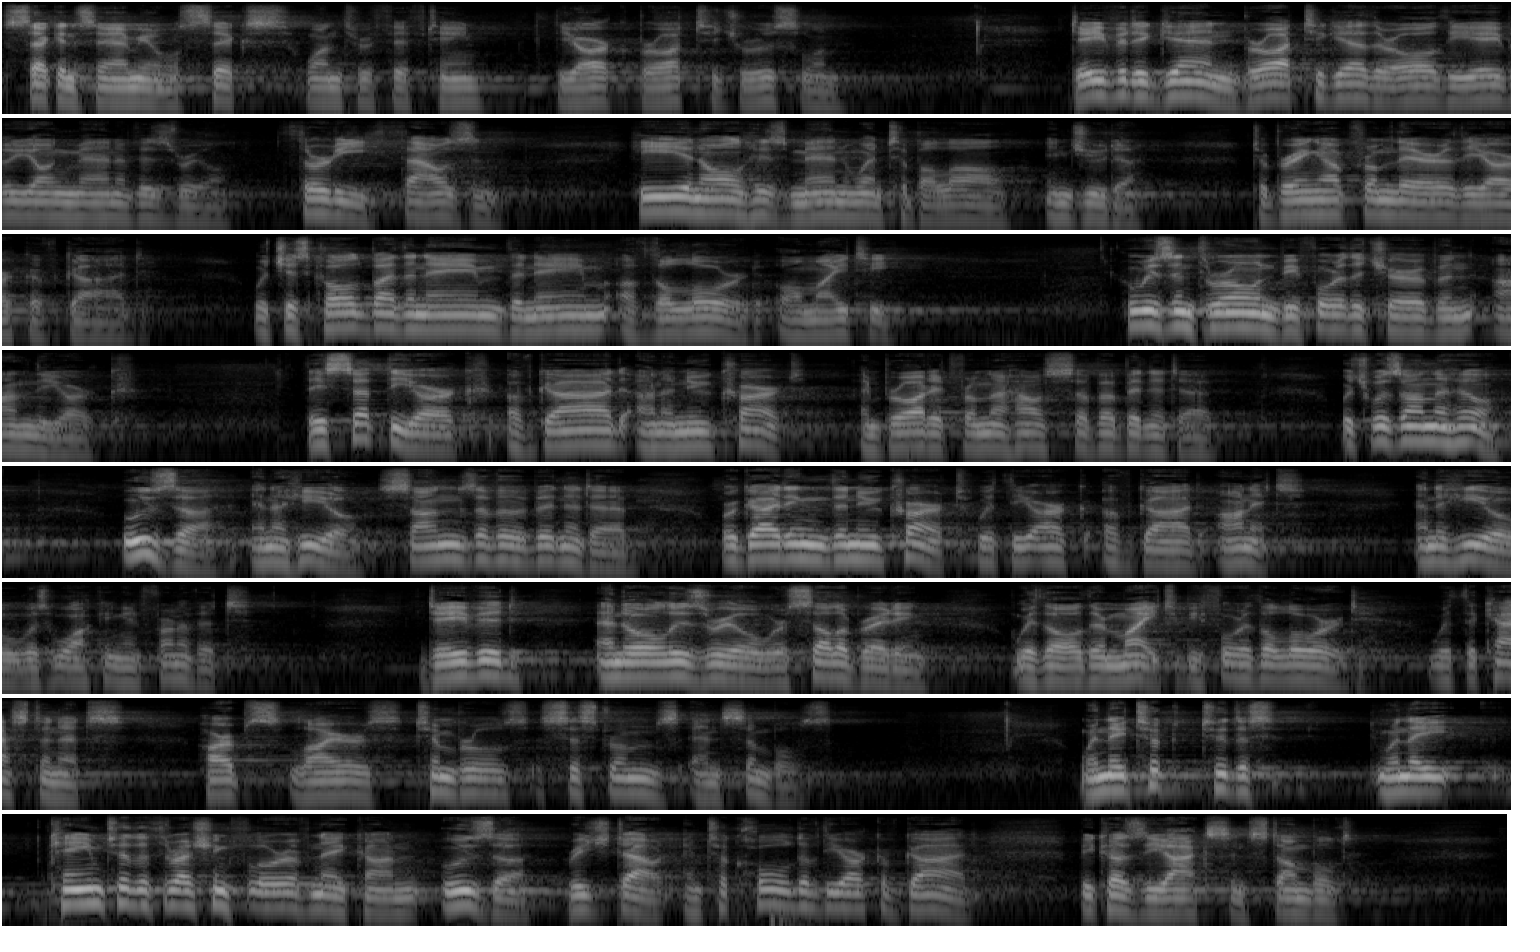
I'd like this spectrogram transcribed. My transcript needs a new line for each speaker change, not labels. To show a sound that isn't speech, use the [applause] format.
2 Samuel 6 1 through 15. The ark brought to Jerusalem. David again brought together all the able young men of Israel, 30,000. He and all his men went to Baalah in Judah to bring up from there the ark of God, which is called by the name, the name of the Lord Almighty, who is enthroned before the cherubim on the ark. They set the ark of God on a new cart and brought it from the house of Abinadab, which was on the hill. Uzzah and Ahio, sons of Abinadab, were guiding the new cart with the ark of God on it, and Ahio was walking in front of it. David and all Israel were celebrating with all their might before the Lord, with the castanets, harps, lyres, timbrels, sistrums, and cymbals. When they took to the when they came to the threshing floor of Nacon, Uzzah reached out and took hold of the ark of God because the oxen stumbled.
